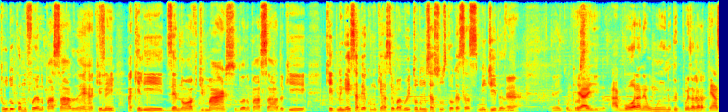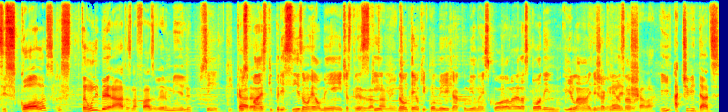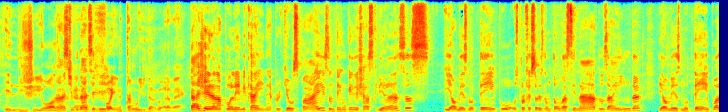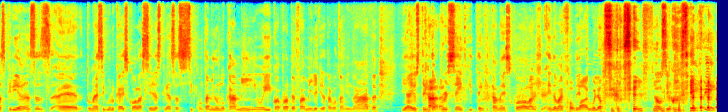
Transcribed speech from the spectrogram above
tudo como foi ano passado, né? Aquele, Sim. aquele 19 de março do ano passado que, que ninguém sabia como que ia ser o bagulho e todo mundo se assustou com essas medidas, né? É, e com E aí, agora, né, um ano depois, agora Aham. tem as escolas que estão liberadas na fase vermelha. Sim. Que, Os cara, pais que precisam realmente, as crianças Exatamente, que não cara. têm o que comer e já comiam na escola, elas podem ir lá e deixar a criança e lá. deixar lá. E atividades religiosas. Ah, atividades religi- Foi tá. incluída agora, velho. Tá gerando a polêmica aí, né? Porque os pais não têm com quem deixar as crianças e ao mesmo tempo os professores não estão vacinados ainda e ao mesmo tempo as crianças, é, por mais seguro que a escola seja, as crianças se contaminam no caminho e com a própria família que já está contaminada. E aí os 30% que tem que estar na escola ainda vai O foder bagulho é tudo. um ciclo sem fim. É um ciclo sem fim.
